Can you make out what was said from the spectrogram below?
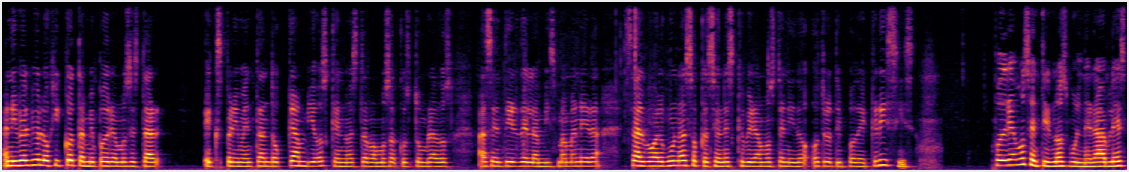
A nivel biológico también podríamos estar experimentando cambios que no estábamos acostumbrados a sentir de la misma manera, salvo algunas ocasiones que hubiéramos tenido otro tipo de crisis. Podríamos sentirnos vulnerables,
